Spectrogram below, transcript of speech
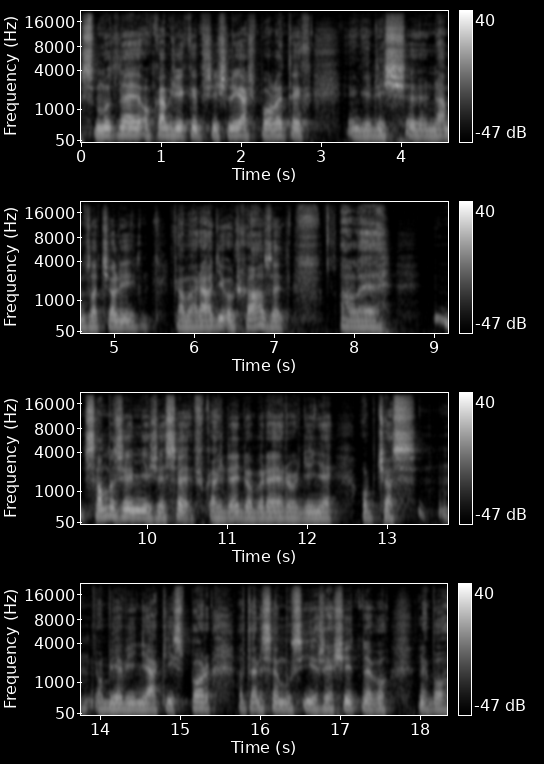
smutné okamžiky přišly až po letech, když eh, nám začali kamarádi odcházet. Ale samozřejmě, že se v každé dobré rodině občas objeví nějaký spor a ten se musí řešit nebo, nebo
